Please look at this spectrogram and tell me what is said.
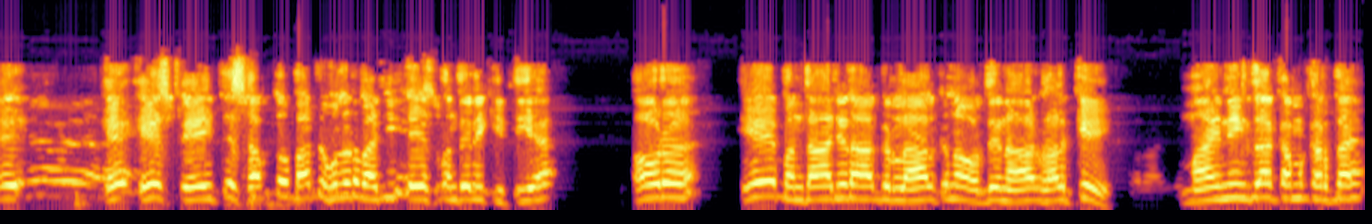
ਇਹ ਇਹ ਇਹ ਸਟੇਜ ਤੇ ਸਭ ਤੋਂ ਵੱਧ ਹੁੱਲੜਬਾਜ਼ੀ ਇਸ ਬੰਦੇ ਨੇ ਕੀਤੀ ਹੈ। ਔਰ ਇਹ ਬੰਦਾ ਜਿਹੜਾ ਗੁਰਲਾਲ ਘਨੌਰ ਦੇ ਨਾਲ ਰਲ ਕੇ ਮਾਈਨਿੰਗ ਦਾ ਕੰਮ ਕਰਦਾ ਹੈ,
